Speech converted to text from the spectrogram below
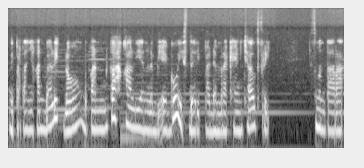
dipertanyakan balik dong, bukankah kalian lebih egois daripada mereka yang child free? Sementara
